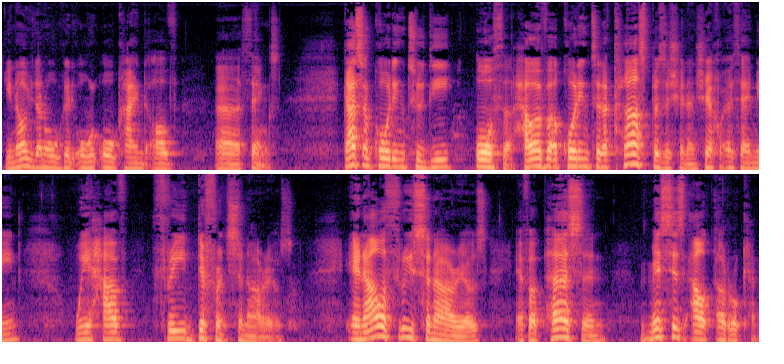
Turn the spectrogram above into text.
You know, you've done all all, all kind of uh, things. That's according to the author. However, according to the class position and Sheikh Uthaymeen, we have three different scenarios. In our three scenarios, if a person misses out a rukn,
